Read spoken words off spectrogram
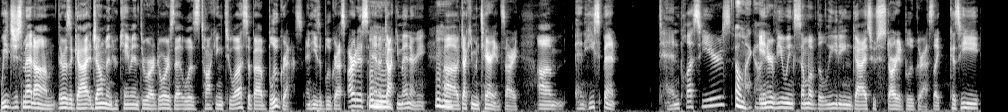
We just met um there was a guy a gentleman who came in through our doors that was talking to us about bluegrass and he's a bluegrass artist and a documentary uh documentarian, sorry. Um and he spent 10 plus years Oh my god. interviewing some of the leading guys who started bluegrass. Like because he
